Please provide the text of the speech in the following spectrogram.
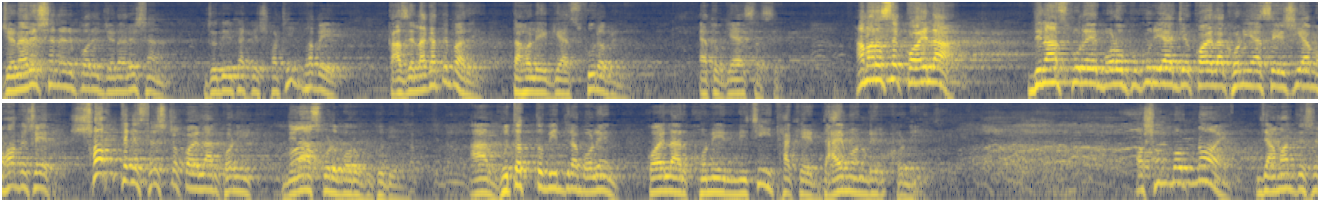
জেনারেশনের পরে জেনারেশন যদি এটাকে সঠিকভাবে কাজে লাগাতে পারে, তাহলে গ্যাস ফুরাবে না। এত গ্যাস আছে। আমার আছে কয়লা। দিনাজপুরে বড় পুকুরিয়া যে কয়লা খনি আছে, এশিয়া মহাদেশের সব থেকে শ্রেষ্ঠ কয়লার খনি দিনাজপুরে বড় পুকুরিয়া আর ভূতত্ত্ববিদরা বলেন, কয়লার খনির নিচেই থাকে ডায়মন্ডের খনি। অসম্ভব নয় যে আমার দেশে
